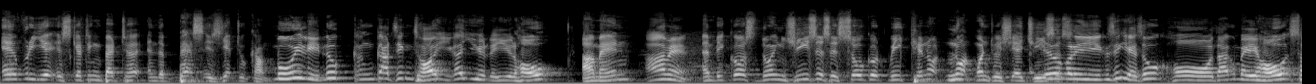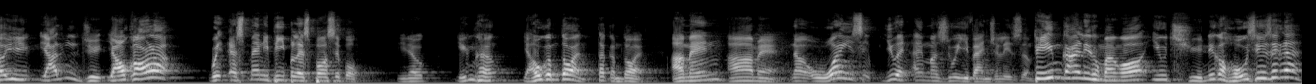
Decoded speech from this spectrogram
every year is getting better and the best is yet to come. 每年都更加精彩，而家越嚟越好。 Amen. 阿明， And because knowing Jesus is so good, we cannot not want to share 因为 Jesus 我哋认识耶稣何等美好，所以忍唔住又讲啦， with as many people as possible. 然后影响有咁多人得咁多人。 Amen. 阿明， Now, why is it you and I must do evangelism? 点解你同埋我要传呢个好消息呢？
